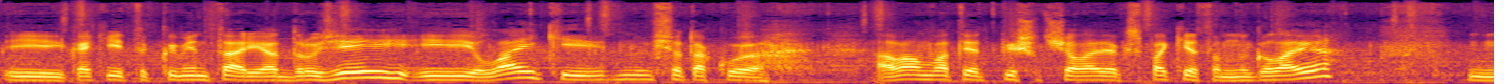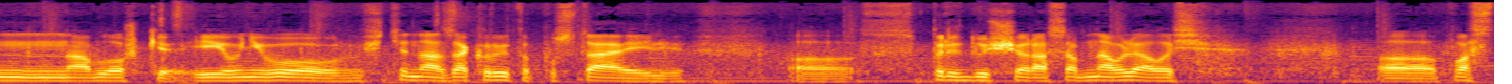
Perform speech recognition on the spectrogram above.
и какие-то комментарии от друзей, и лайки, ну и все такое. А вам в ответ пишет человек с пакетом на голове, на обложке, и у него стена закрыта, пустая, или э, в предыдущий раз обновлялась э, пост,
